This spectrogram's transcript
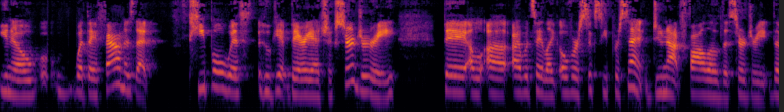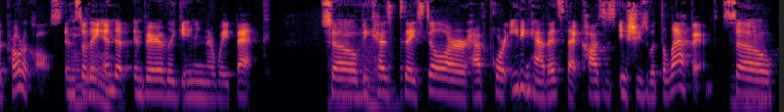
you know what they found is that people with who get bariatric surgery, they uh, I would say like over sixty percent do not follow the surgery the protocols, and so they Oh. end up invariably gaining their weight back. So Oh. because they still are have poor eating habits, that causes issues with the lap band. So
